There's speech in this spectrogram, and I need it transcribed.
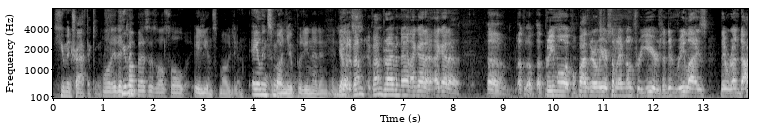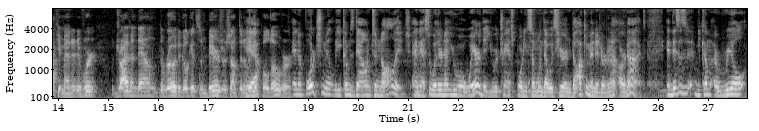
human trafficking. Well, it human, encompasses also alien smuggling alien smuggling. when you're putting it in. in Yeah, but if I'm if I'm driving down, I got a I got a a, a, a primo, a compadre over here, somebody I've known for years, and didn't realize they were undocumented. If we're driving down the road to go get some beers or something, and we get pulled over, And unfortunately, it comes down to knowledge and as to whether or not you were aware that you were transporting someone that was here undocumented or not. Or not. And this has become a real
